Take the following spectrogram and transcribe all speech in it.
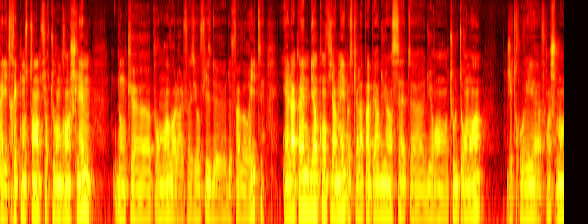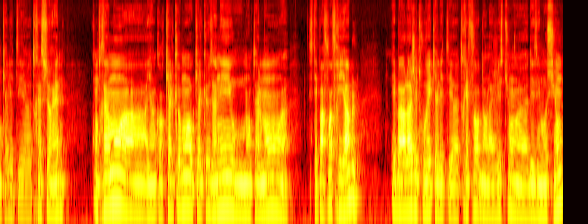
elle est très constante, surtout en grand chelem. Donc pour moi, voilà, elle faisait office de, de, favorite. Et elle a quand même bien confirmé parce qu'elle n'a pas perdu un set durant tout le tournoi. J'ai trouvé franchement qu'elle était très sereine, Contrairement à il y a encore quelques mois ou quelques années où mentalement euh, c'était parfois friable, et ben là j'ai trouvé qu'elle était euh, très forte dans la gestion euh, des émotions.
